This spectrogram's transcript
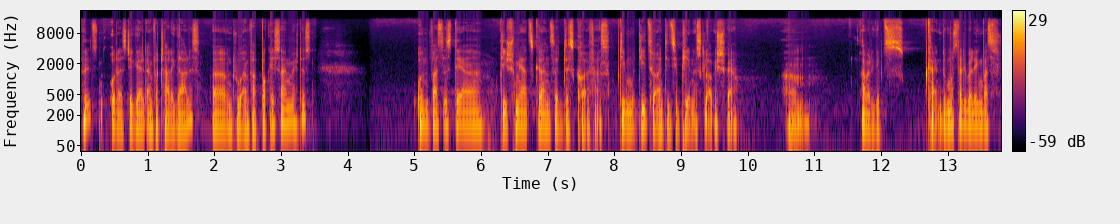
willst oder dass dir Geld einfach total egal ist äh, und du einfach bockig sein möchtest? Und was ist der, die Schmerzgrenze des Käufers? Die, die zu antizipieren ist, glaube ich, schwer. Ähm, aber da gibt's kein, du musst halt überlegen, was,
